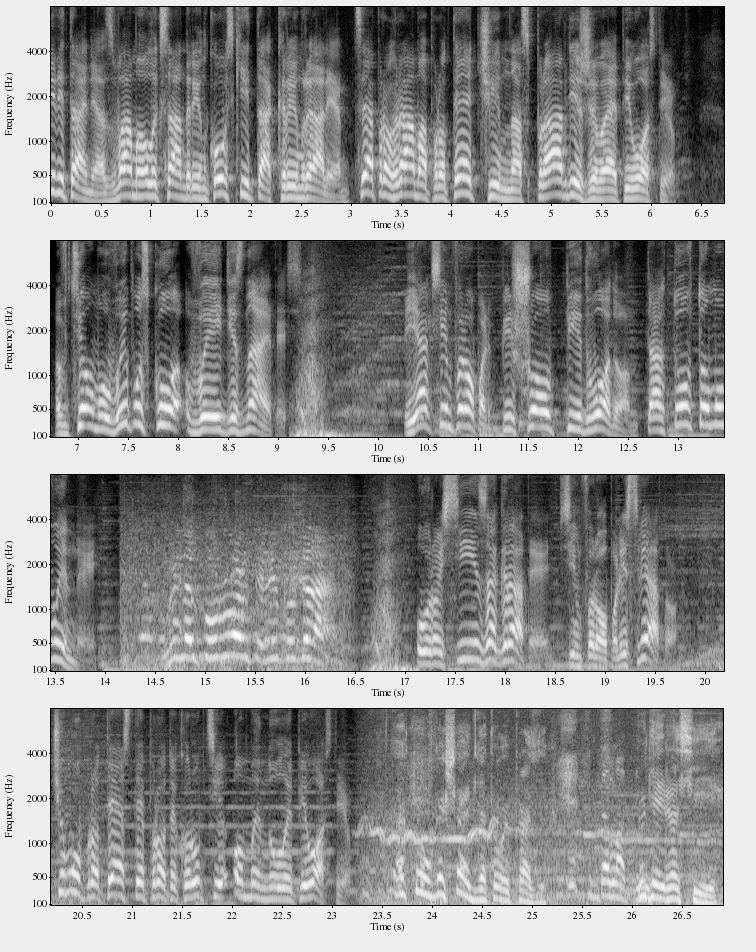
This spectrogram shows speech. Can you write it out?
Мої вітання з вами Олександр Янковський та Крим Реалі. Це програма про те, чим насправді живе півострів. В цьому випуску ви дізнаєтесь, як Сімферополь пішов під воду, та хто в тому винний. Вы на курорте или? У Росії за грати в Сімферополі свято. Чому протести проти корупції оминули півострів? А кто угощает для того и праздник? Да ладно. Людей России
